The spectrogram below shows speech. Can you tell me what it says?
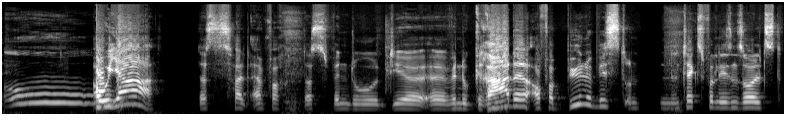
Oh ja! Das ist halt einfach, dass wenn du dir, äh, wenn du gerade auf der Bühne bist und einen Text vorlesen sollst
